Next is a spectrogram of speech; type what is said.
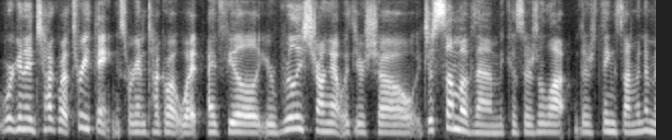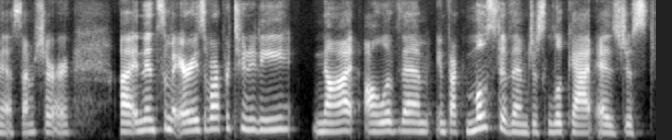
we're going to talk about three things. We're going to talk about what I feel you're really strong at with your show, just some of them, because there's a lot, there's things I'm going to miss, I'm sure. Uh, and then some areas of opportunity, not all of them. In fact, most of them just look at as just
